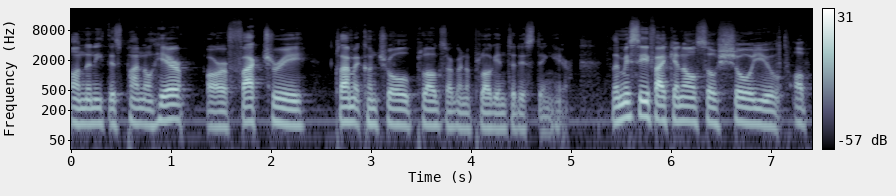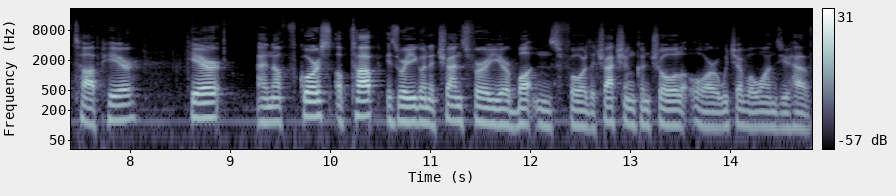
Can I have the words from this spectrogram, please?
underneath this panel here, our factory climate control plugs are going to plug into this thing here. Let me see if I can also show you up top here. Here, and of course, up top is where you're going to transfer your buttons for the traction control or whichever ones you have.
